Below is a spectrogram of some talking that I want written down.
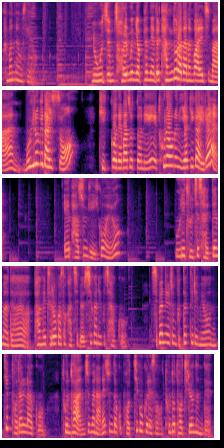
그만 나오세요. 요즘 젊은 여편 애들 당돌하다는 거 알지만 뭐 이런 게 다 있어? 기껏 애 봐줬더니 돌아오는 이야기가 이래? 애 봐준 게 이거예요? 우리 둘째 잘 때마다 방에 들어가서 같이 몇 시간이고 자고 집안일 좀 부탁드리면 팁 더 달라고 돈 더 안 주면 안 해준다고 버티고 그래서 돈도 더 드렸는데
